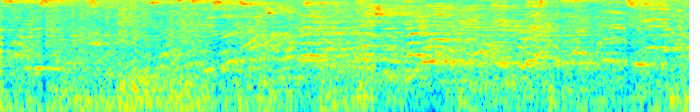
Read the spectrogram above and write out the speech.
Thank you.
